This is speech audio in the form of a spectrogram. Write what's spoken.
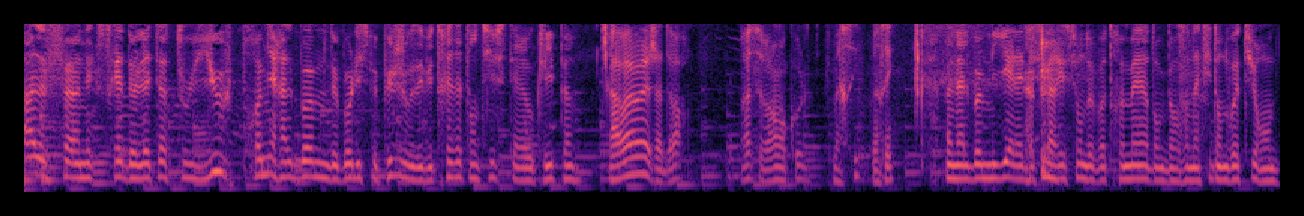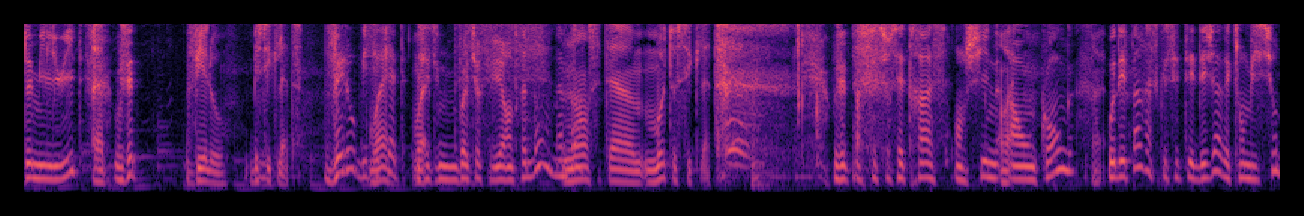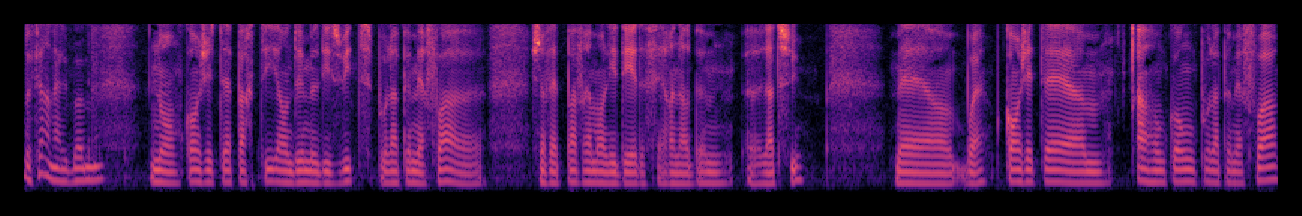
Half, un extrait de Letter to You, premier album de Bolis Popul. Je vous ai vu très attentif, stéréoclip. Ah ouais, ouais, j'adore. Ah, c'est vraiment cool. Merci, merci. Un album lié à la disparition de votre mère, donc dans un accident de voiture en 2008. Euh, Vous êtes Vélo, bicyclette. vélo, bicyclette. Ouais, ouais. C'est une voiture qui lui est rentrée dedans, même Non, c'était un motocyclette. Vous êtes parti sur ces traces en Chine, Ouais. à Hong Kong. Ouais. Au départ, est-ce que c'était déjà avec l'ambition de faire un album? Non, quand j'étais parti en 2018 pour la première fois, euh, je n'avais pas vraiment l'idée de faire un album euh, là-dessus. Mais euh, ouais, quand j'étais euh, à Hong Kong pour la première fois,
